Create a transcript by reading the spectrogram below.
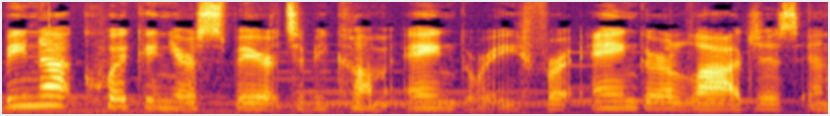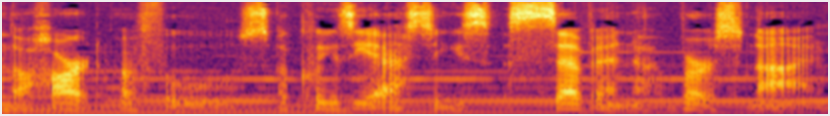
Be not quick in your spirit to become angry, for anger lodges in the heart of fools. Ecclesiastes 7, verse 9.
